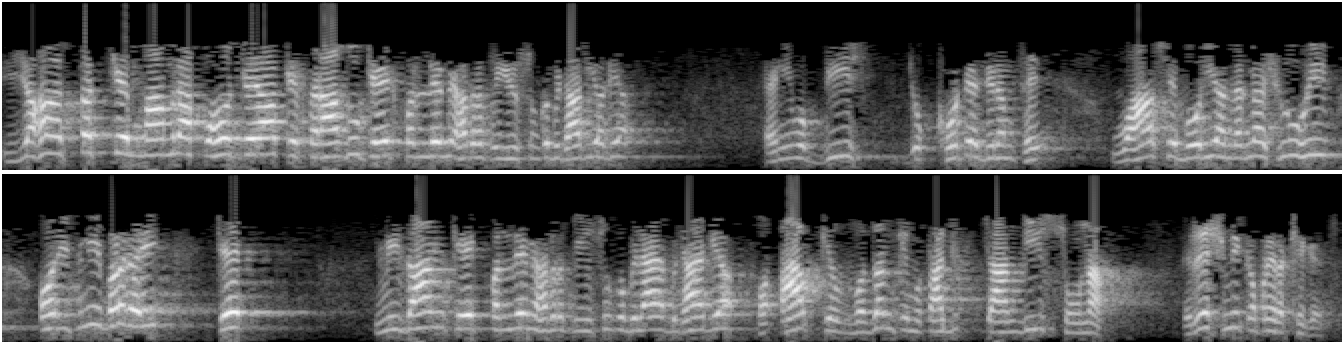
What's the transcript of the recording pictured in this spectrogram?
یہاں تک کہ معاملہ پہنچ گیا کہ ترازو کے ایک پلے میں حضرت یوسف کو بٹھا دیا گیا۔ یعنی وہ بیس جو کھوٹے درم تھے، وہاں سے بوریاں لگنا شروع ہوئی اور اتنی بڑھ گئی کہ میزان کے ایک پلے میں حضرت یوسف کو بلایا، بٹھایا گیا اور آپ کے وزن کے مطابق چاندی سونا۔ ریشمی کپڑے رکھے گئے تھے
